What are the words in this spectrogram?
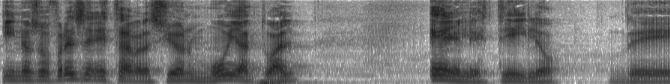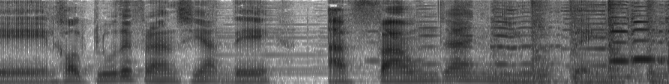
Y nos ofrecen esta versión muy actual en el estilo del Hot Club de Francia de I Found a New Day.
